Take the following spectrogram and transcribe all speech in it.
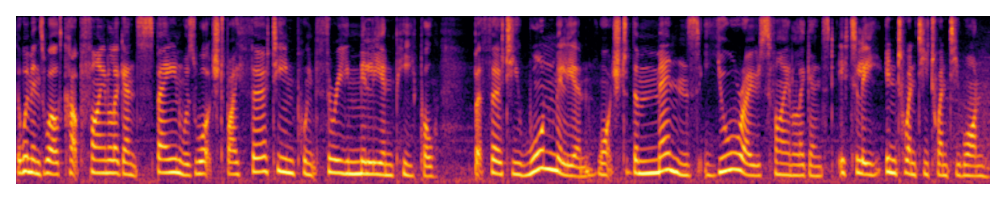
The Women's World Cup final against Spain was watched by 13.3 million people but 31 million watched the men's Euros final against Italy in 2021.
